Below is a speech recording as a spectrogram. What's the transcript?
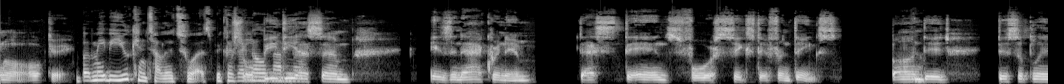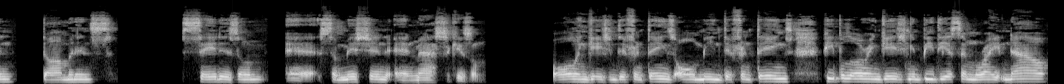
Oh, okay. But maybe you can tell it to us because I So know not is an acronym that stands for six different things: bondage, discipline, dominance, sadism, uh, submission, and masochism. All engage in different things, all mean different things. People are engaging in BDSM right now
